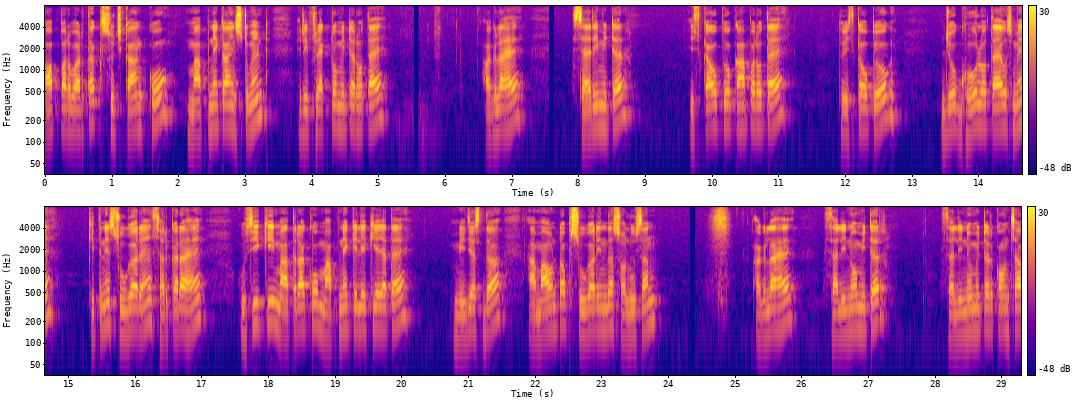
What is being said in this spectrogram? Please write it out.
अपरवर्तक सूचकांक को मापने का इंस्ट्रूमेंट रिफ्रैक्टोमीटर होता है। अगला है सैरीमीटर। इसका उपयोग कहाँ पर होता है? तो इसका उपयोग जो घोल होता है उसमें कितने शुगर हैं, शर्करा है, उसी की मात्रा को मापने के लिए किया जाता है। Measures the amount of sugar in the solution अगला है सेलिनोमीटर सेलिनोमीटर कौन सा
